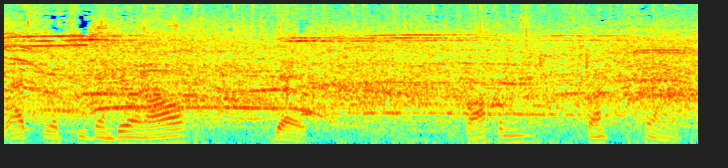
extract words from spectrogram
That's what you've been doing all day. Talking front corner.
